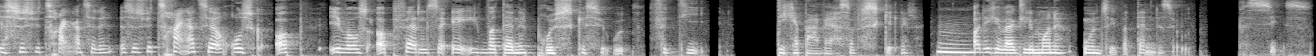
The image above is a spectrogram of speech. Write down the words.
jeg synes, vi trænger til det. Jeg synes, vi trænger til at ruske op i vores opfattelse af, hvordan et bryst skal se ud. Fordi det kan bare være så forskelligt. Mm. Og det kan være glimrende, uanset hvordan det ser ud. Præcis.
